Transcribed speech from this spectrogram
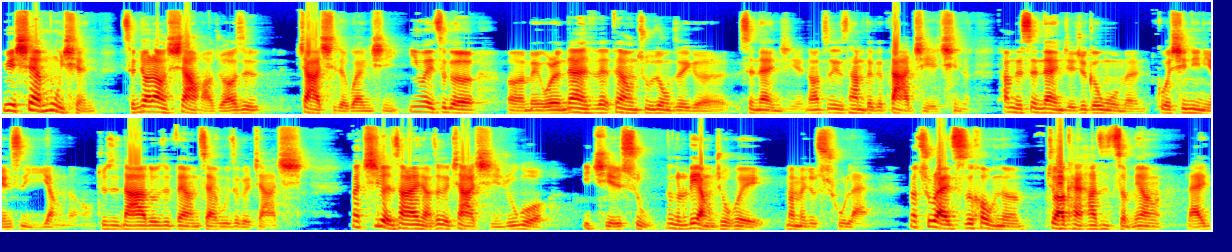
因为现在目前成交量下滑，主要是假期的关系。因为这个呃，美国人当然是非常注重这个圣诞节，然后这是他们的个大节庆了。他们的圣诞节就跟我们过新历年是一样的哦，就是大家都是非常在乎这个假期。那基本上来讲，这个假期如果一结束，那个量就会慢慢就出来。那出来之后呢，就要看它是怎么样来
